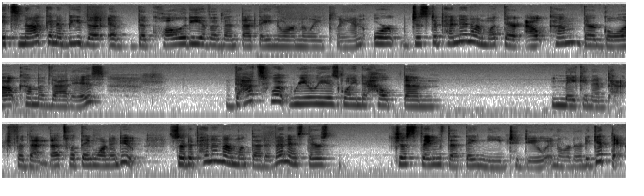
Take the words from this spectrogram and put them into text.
it's not going to be the the quality of event that they normally plan or just dependent on what their outcome their goal outcome of that is that's what really is going to help them make an impact for them that's what they want to do so depending on what that event is there's just things that they need to do in order to get there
